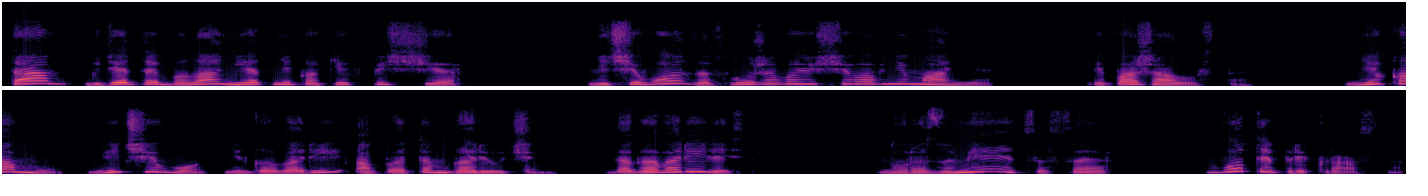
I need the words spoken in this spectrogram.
Там, где ты была, нет никаких пещер. Ничего заслуживающего внимания. И, пожалуйста, Никому ничего не говори об этом горючем. Договорились? Ну, разумеется, сэр. Вот и прекрасно.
